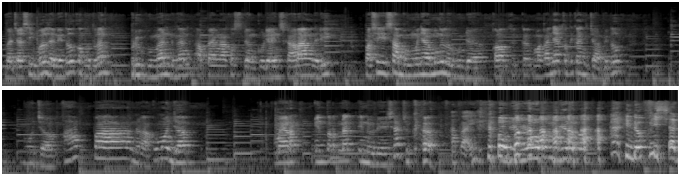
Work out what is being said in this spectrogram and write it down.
baca simbol dan itu kebetulan berhubungan dengan apa yang aku sedang kuliahin sekarang. Jadi masih sambung menyambung loh bunda. Kalau makanya ketika dijawab itu mau jawab apa? Nah aku mau jawab merek internet Indonesia juga. Apa Indihome gitu. Indovision.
